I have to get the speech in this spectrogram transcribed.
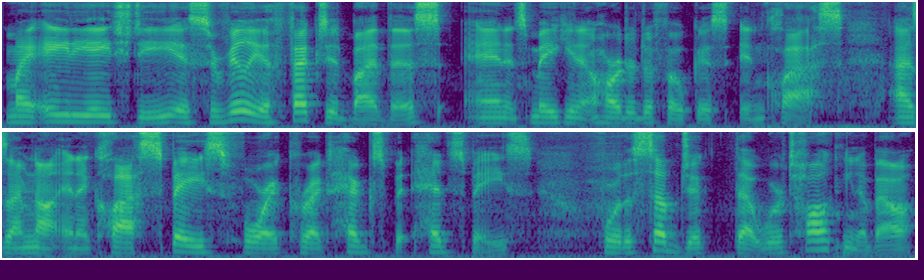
my ADHD is severely affected by this, and it's making it harder to focus in class, as I'm not in a class space for a correct headspace for the subject that we're talking about,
